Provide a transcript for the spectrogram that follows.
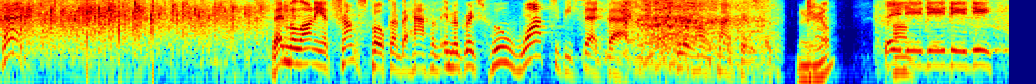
then, then Melania Trump spoke on behalf of immigrants who want to be sent back to their home countries. There you go. Um,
